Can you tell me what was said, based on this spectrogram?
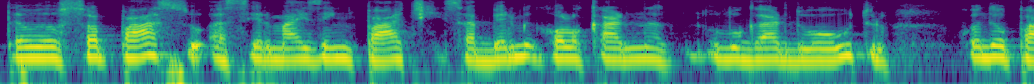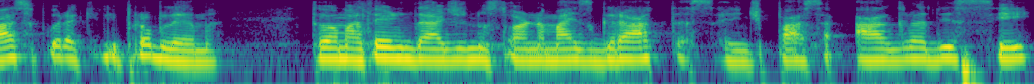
Então eu só passo a ser mais empática e saber me colocar no lugar do outro quando eu passo por aquele problema. Então a maternidade nos torna mais gratas, a gente passa a agradecer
